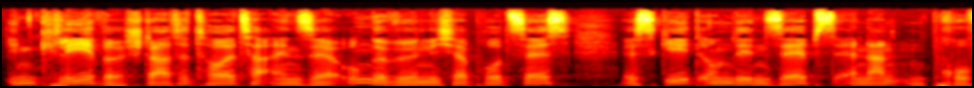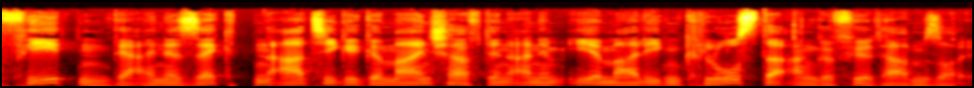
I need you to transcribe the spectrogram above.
In Kleve startet heute ein sehr ungewöhnlicher Prozess. Es geht um den selbsternannten Propheten, der eine sektenartige Gemeinschaft in einem ehemaligen Kloster angeführt haben soll.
